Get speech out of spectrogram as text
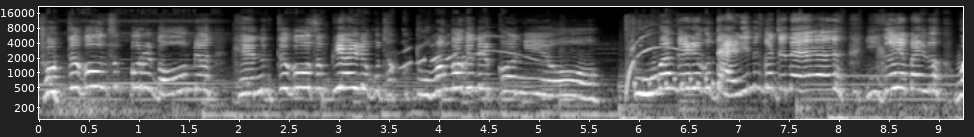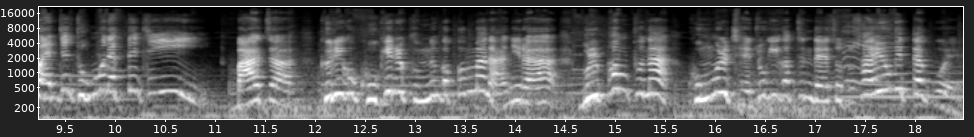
저 뜨거운 숯불을 넣으면 개는 뜨거워서 피하려고 자꾸 도망가게 될 거 아니에요. 도망가려고 달리는 거잖아. 이거야말로 완전 동물학대지. 맞아. 그리고 고기를 굽는 것뿐만 아니라 물 펌프나 곡물 제조기 같은 데에서도 사용했다고 해.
